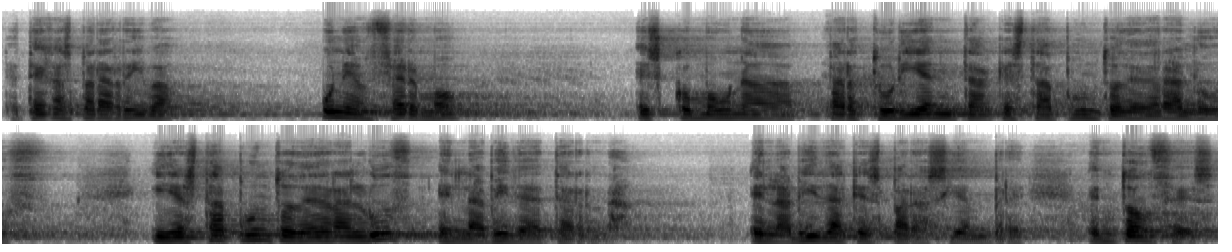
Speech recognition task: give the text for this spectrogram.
te dejas para arriba, un enfermo es como una parturienta que está a punto de dar a luz. Y está a punto de dar a luz en la vida eterna, en la vida que es para siempre. Entonces,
